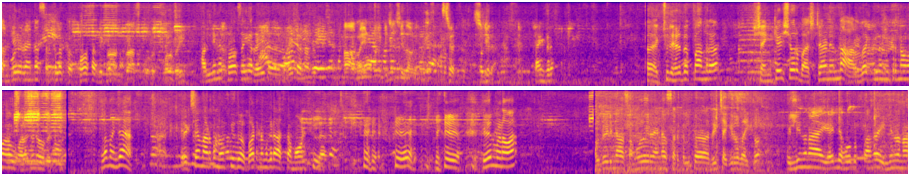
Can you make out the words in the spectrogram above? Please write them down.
ಸಂಗೊಳ್ಳಿ ರಾಯಣ್ಣ ಸರ್ಕಲ್ ಕ್ರಾಸ್ ಆಗಬೇಕು ಟ್ರಾನ್ಸ್ಪೋರ್ಟ್ ಅಲ್ಲಿಂದ ಕ್ರಾಸ್ ಆಗಿ ರೈಟ್ ರೈಟ್ ಅನ್ನೋದು ಹಾಂ ರೈಟ್ ಸೀದಾ ಥ್ಯಾಂಕ್ಸ್ ರೀ ಆ್ಯಕ್ಚುಲಿ ಹೇಳ್ಬೇಕಪ್ಪ ಅಂದ್ರೆ ಶಂಕೇಶ್ವರ್ ಬಸ್ ಸ್ಟ್ಯಾಂಡಿಂದ ಅರ್ಧ ಕಿಲೋಮೀಟರ್ ನಾವು ಒಳಗಡೆ ಹೋಗ್ಬೇಕು. ಅಲ್ಲ ಮಂಜ, ರಿಕ್ಷಾ ಮಾಡ್ಕೊಂಡು ಹೋಗ್ತಿದ್ದು ಬಟ್ ನಮ್ಮ ಕಡೆ ಅಷ್ಟು ಅಮೌಂಟ್ ಇಲ್ಲ. ಏನು ಮಾಡವ ಆಲ್ರೆಡಿ ನಾ ಸಮುದ್ರ ರಾಯಣ್ಣ ಸರ್ಕಲ್ಗೆ ರೀಚ್ ಆಗಿರೋದಾಯ್ತು. ಇಲ್ಲಿಂದ ನಾ ಎಲ್ಲಿ ಹೋಗಪ್ಪ ಅಂದ್ರೆ ಇಲ್ಲಿಂದ ನಾ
